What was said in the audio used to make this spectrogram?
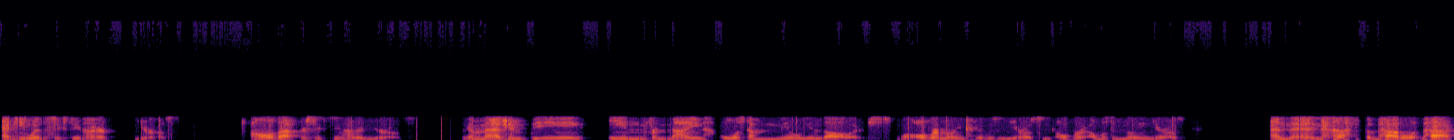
and he wins 1,600 euros. All that for 1,600 euros. Like imagine being in for nine, almost a million dollars. Well, over a million because it was in euros, and over almost a million euros. And then the battle it back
